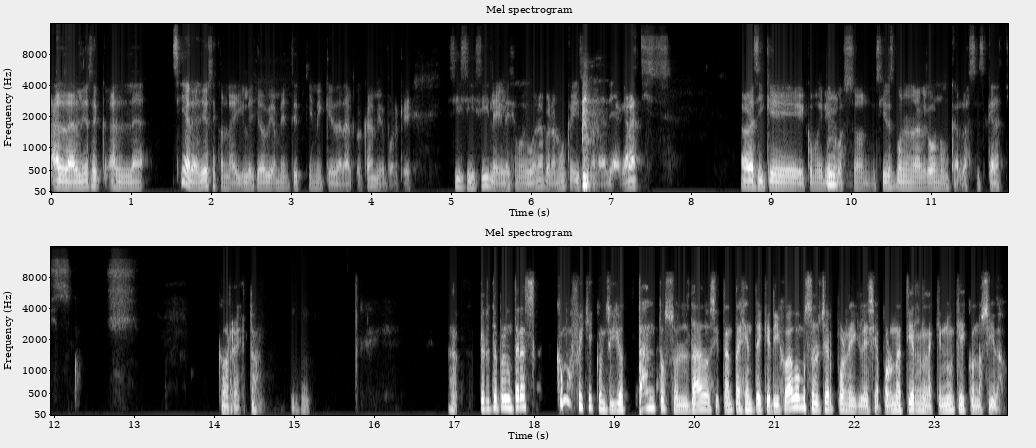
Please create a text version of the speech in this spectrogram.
a la alianza, a la, sí, a la alianza con la iglesia, obviamente, tiene que dar algo a cambio, porque sí, sí, sí, la iglesia es muy buena, pero nunca hizo nada de gratis. Ahora sí que, como diría el Mm. Si eres bueno en algo, nunca lo haces gratis. Correcto. Ujú. Pero te preguntarás, ¿cómo fue que consiguió tantos soldados y tanta gente que dijo, ah, vamos a luchar por la iglesia, por una tierra en la que nunca he conocido?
